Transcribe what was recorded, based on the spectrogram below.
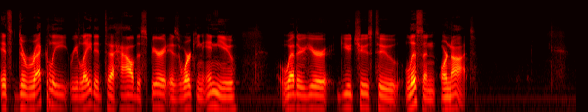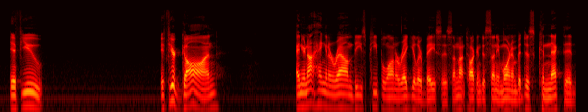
it's directly related to how the Spirit is working in you, whether you're you choose to listen or not. If you if you're gone and you're not hanging around these people on a regular basis, I'm not talking just Sunday morning, but just connected,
